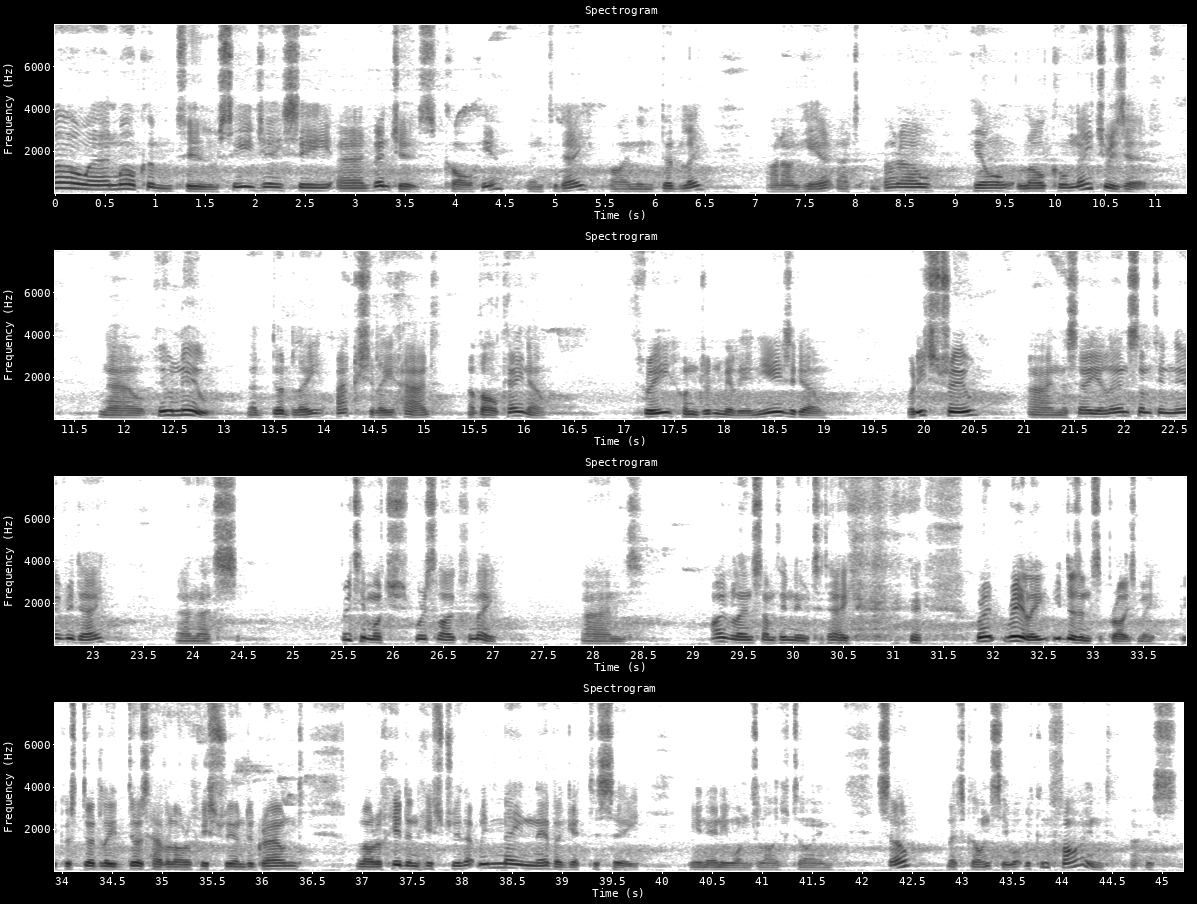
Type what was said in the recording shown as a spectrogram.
Hello and welcome to CJC Adventures. Cole here and today I'm in Dudley and I'm here at Barrow Hill Local Nature Reserve. Now who knew that Dudley actually had a volcano 300 million years ago? But it's true and they say you learn something new every day and that's pretty much what it's like for me and I've learned something new today. But really it doesn't surprise me because Dudley does have a lot of history underground a lot of hidden history that we may never get to see in anyone's lifetime. So let's go and see what we can find at this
